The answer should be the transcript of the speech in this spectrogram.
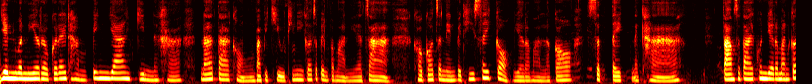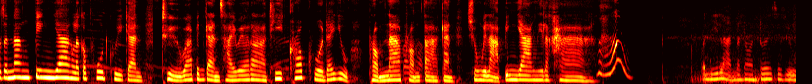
เย็นวันนี้เราก็ได้ทำปิ้งย่างกินนะคะ หน้าตาของบาร์บีคิวที่นี่ก็จะเป็นประมาณนี้นะจ้าเขาก็จะเน้นไปที่ไส้กรอกเยอรมันแล้วก็สเต็กนะคะ ตามสไตล์คนเยอรมันก็จะนั่งปิ้งย่างแล้วก็พูดคุยกัน ถือว่าเป็นการใช้เวลาที่ครอบครัวได้อยู่ พร้อมหน้าพร้อมตากัน ช่วงเวลาปิ้งย่างนี่แหละค่ะ วันนี้หลานมานอนด้วยจะอยู่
